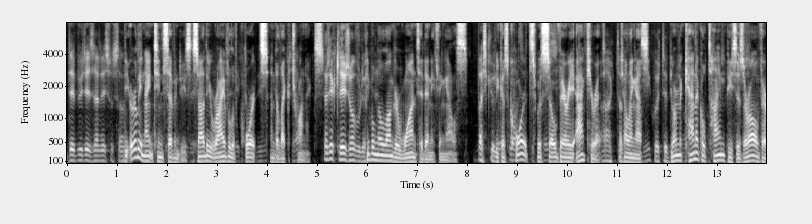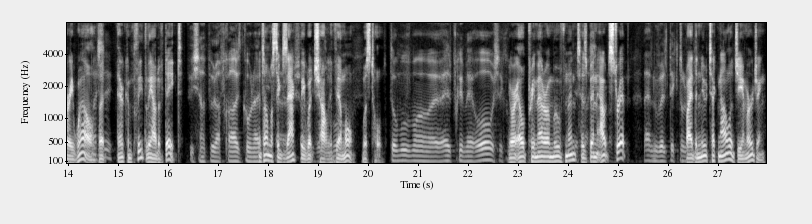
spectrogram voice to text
The early 1970s saw the arrival of quartz and electronics. People no longer wanted anything else because quartz was so very accurate, telling us, your mechanical timepieces are all very well, but they're completely out of date. It's almost exactly what Charles Vermot was told. Your El Primero movement has been outstripped by the new technology emerging.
